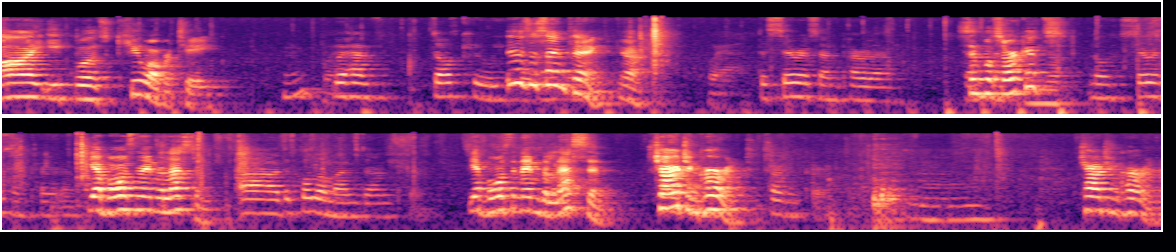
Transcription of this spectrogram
I equals Q over T. Hmm? We have dot Q. It is the same thing. Yeah. The series and parallel. Simple the- circuits. No, series and parallel. Yeah, but what was the name of the lesson? Uh, the column and um, Yeah, but what was the name of the lesson? Charge and current. Charge and current. Charge and current.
